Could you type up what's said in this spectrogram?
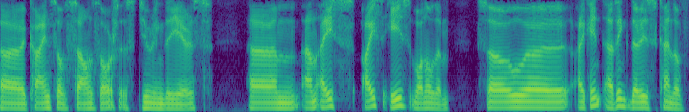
uh, kinds of sound sources during the years, um, and ice ice is one of them. So uh, I can I think there is kind of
